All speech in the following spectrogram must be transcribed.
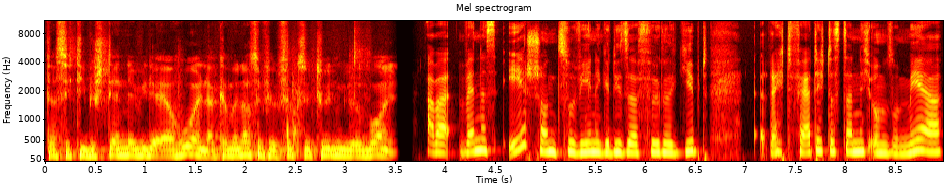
dass sich die Bestände wieder erholen. Da können wir noch so viele Füchse töten, wie wir wollen. Aber wenn es eh schon zu wenige dieser Vögel gibt, rechtfertigt es dann nicht umso mehr,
